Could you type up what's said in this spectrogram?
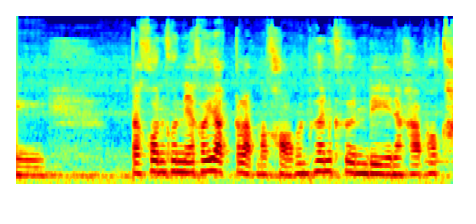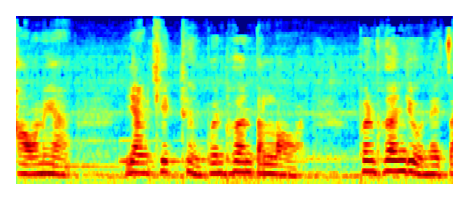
ณี แต่คนคนนี้เขาอยากกลับมาขอเพื่อนๆคืนดีนะคะ เพราะเขาเนี่ย ยังคิดถึงเพื่อนๆตลอด เพื่อนๆอยู่ในใจ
